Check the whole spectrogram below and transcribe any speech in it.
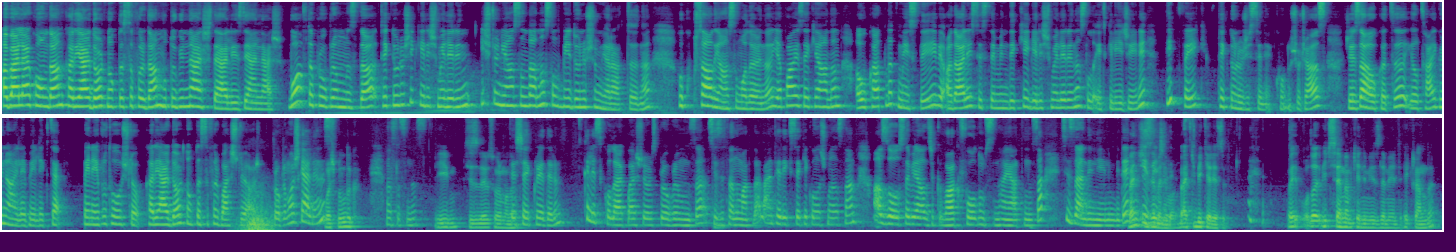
Haberler.com'dan Kariyer 4.0'dan mutlu günler değerli izleyenler. Bu hafta programımızda teknolojik gelişmelerin iş dünyasında nasıl bir dönüşüm yarattığını, hukuksal yansımalarını, yapay zekanın avukatlık mesleği ve adalet sistemindeki gelişmeleri nasıl etkileyeceğini deepfake teknolojisini konuşacağız. Ceza avukatı Yıltay Günay ile birlikte. Ben Ebru Toğuşlu. Kariyer 4.0 başlıyor. Programa hoş geldiniz. Hoş bulduk. Nasılsınız? İyiyim. Sizleri sormalı. Teşekkür ederim. Klasik olarak başlıyoruz programımıza sizi tanımakla. Ben TEDx'teki konuşmanızdan az da olsa birazcık vakıf oldum sizin hayatınıza. Sizden dinleyelim bir de. Ben hiç izlemedim. onu. Belki bir kere izledim. Ve o da hiç sevmem kendimi izlemeyi ekranda.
